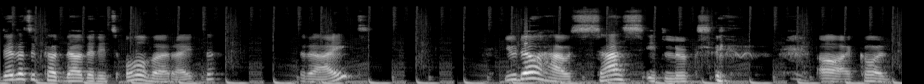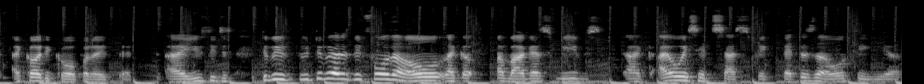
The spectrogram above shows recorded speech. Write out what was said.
that doesn't count now that it's over, right? Right? You know how sus it looks. oh, I can't, I can't incorporate that. I usually just, to be, to be honest, before the whole like uh, Among Us memes, like I always said suspect. That was the whole thing here.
